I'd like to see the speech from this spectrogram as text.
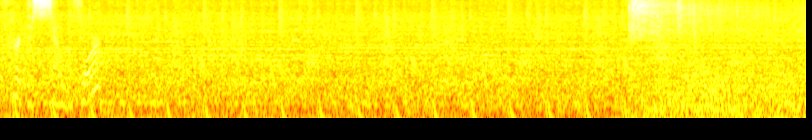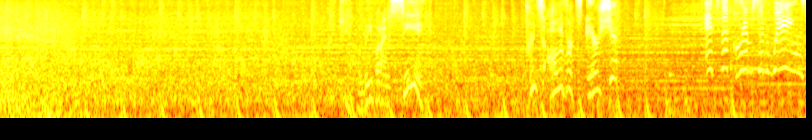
I've heard this sound before. What I'm seeing. Prince Olivert's airship? It's the Crimson Wings!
